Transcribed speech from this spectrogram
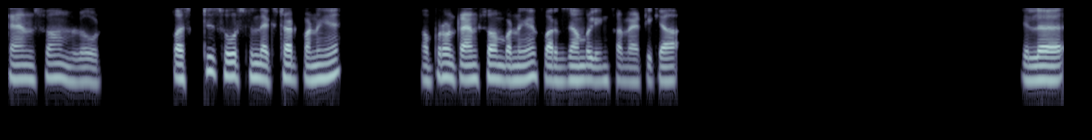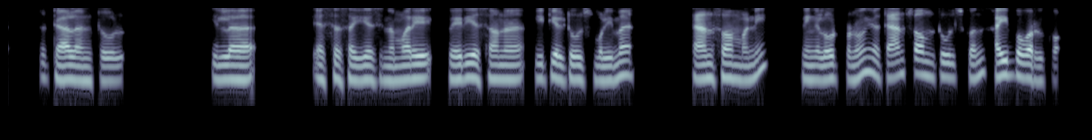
transform load first சோர்ஸ்லேருந்து எக்ஸ்ட்ராக்ட் பண்ணுங்கள் அப்புறம் ட்ரான்ஸ்ஃபார்ம் பண்ணுங்கள் ஃபார் எக்ஸாம்பிள் இன்ஃபர்மேட்டிக்கா இல்லை டேலண்ட் டூல் இல்லை எஸ்எஸ்ஐஎஸ் இந்த மாதிரி வேரியஸான இடிஎல் டூல்ஸ் மூலிமா ட்ரான்ஸ்ஃபார்ம் பண்ணி நீங்கள் லோட் பண்ணுவோம் இந்த ட்ரான்ஸ்ஃபார்ம் டூல்ஸ்க்கு வந்து ஹை பவர் இருக்கும்.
